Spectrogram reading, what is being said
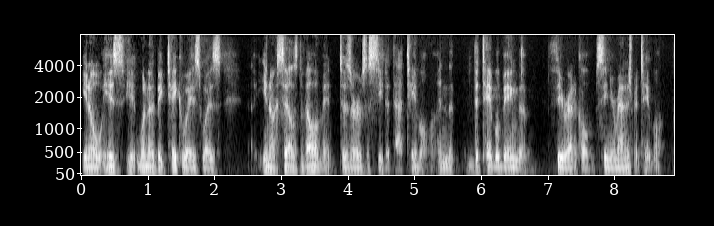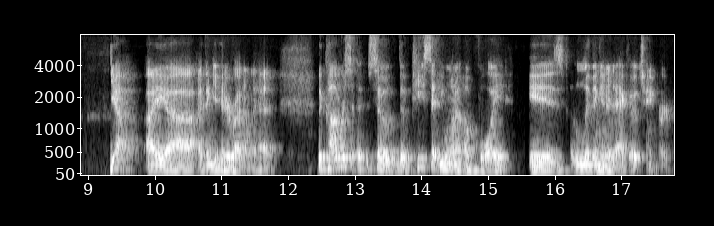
You know, his, his one of the big takeaways was, you know, sales development deserves a seat at that table, and the, the table being the theoretical senior management table. Yeah, I uh, I think you hit it right on the head. The converse, so the piece that you want to avoid is living in an echo chamber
